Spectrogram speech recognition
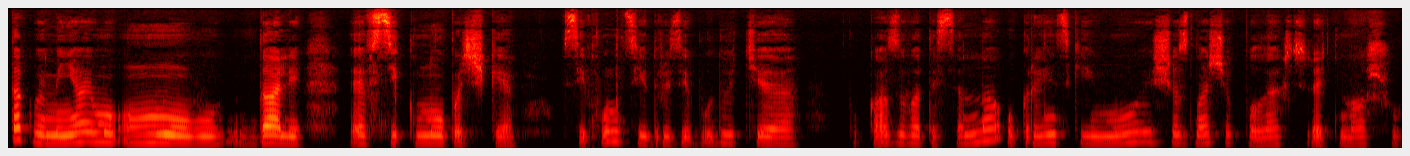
Так, ми міняємо мову. Далі всі кнопочки, всі функції, друзі, будуть показуватися на українській мові, що значить полегшить нашу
